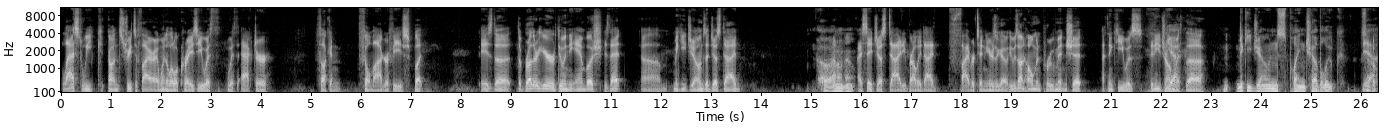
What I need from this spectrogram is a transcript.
Last week on Streets of Fire, I went a little crazy with with actor fucking filmographies, but is the the brother here doing the ambush? Is that um, Mickey Jones that just died? Oh, I don't know. I say just died. He probably died five or ten years ago. He was on Home Improvement and shit. I think he was. Did he drum Yeah. with uh Mickey Jones playing Chub Luke. So, Yeah.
